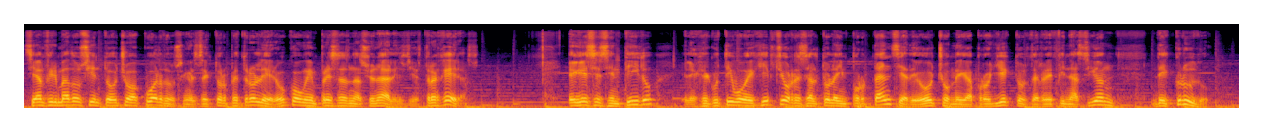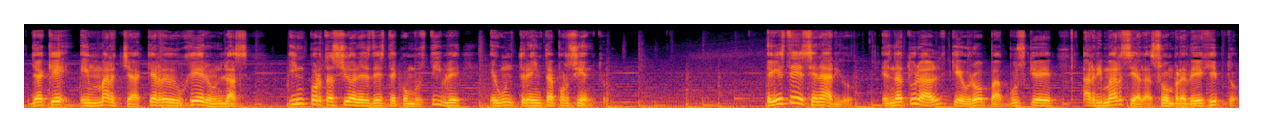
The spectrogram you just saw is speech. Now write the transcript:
se han firmado 108 acuerdos en el sector petrolero con empresas nacionales y extranjeras. En ese sentido, el Ejecutivo egipcio resaltó la importancia de ocho megaproyectos de refinación de crudo, ya que en marcha que redujeron las importaciones de este combustible en un 30%. En este escenario, es natural que Europa busque arrimarse a la sombra de Egipto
